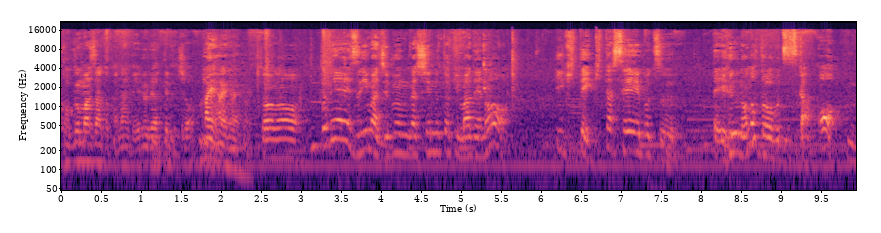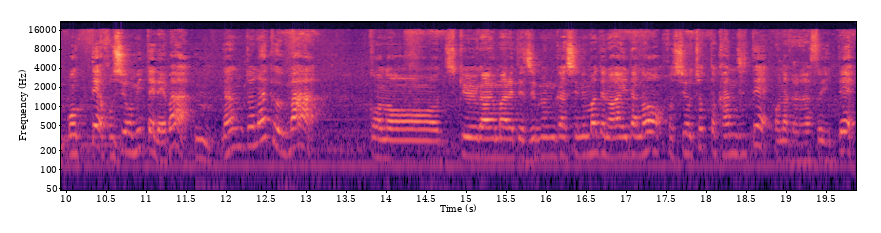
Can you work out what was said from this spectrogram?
コグマ座とかなんかいろいろやってるでしょはいはいはいそのとりあえず今自分が死ぬ時までの生きてきた生物っていうのの動物図鑑を持って星を見てれば、なんとなくまあこの地球が生まれて自分が死ぬまでの間の星をちょっと感じてお腹が空いて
